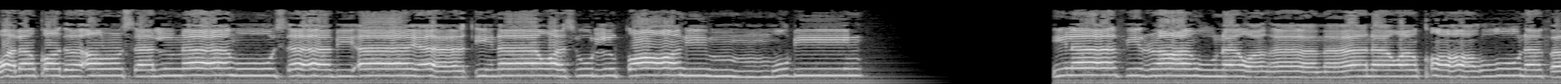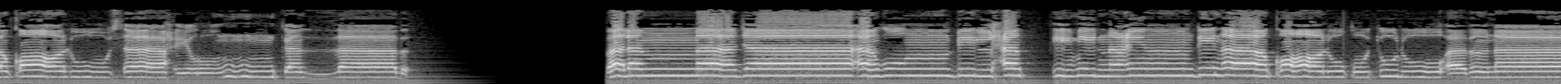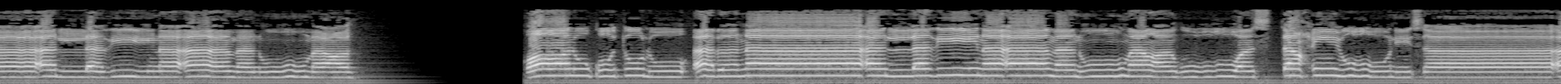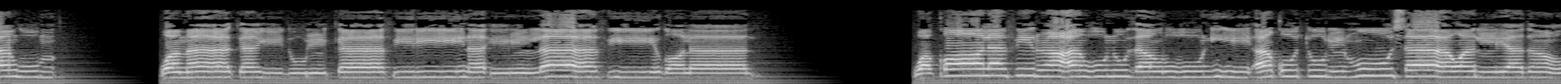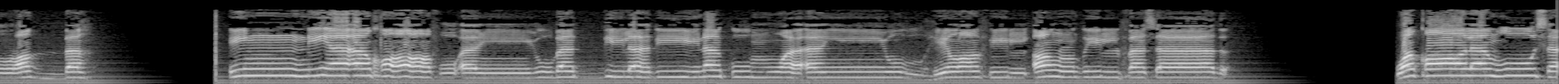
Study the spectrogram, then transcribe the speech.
ولقد ارسلنا موسى باياتنا وسلطان مبين إلى فرعون وهامان وقارون فقالوا ساحر كذاب فلما جاءهم بالحق من عندنا قالوا اقتلوا ابناء الذين امنوا معه. قالوا اقتلوا ابناء الذين امنوا معه واستحيوا نساءهم وما كيد الكافرين إلا في ضلال. وقال فرعون ذروني أقتل موسى وليدع ربه اني اخاف ان يبدل دينكم وان يظهر في الأرض الفساد وقال موسى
